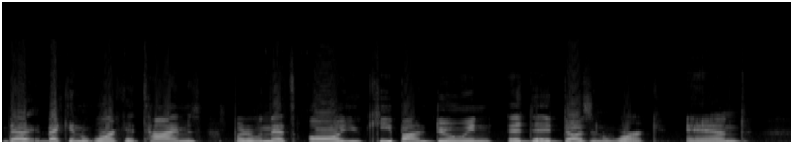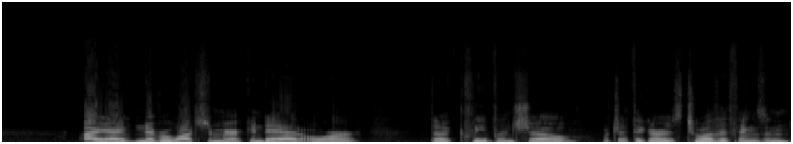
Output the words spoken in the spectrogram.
that that can work at times, but when that's all you keep on doing, it it doesn't work. And I I've never watched American Dad or the Cleveland Show, which I think are his two other things, and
